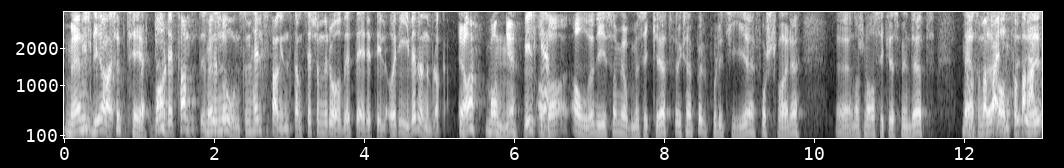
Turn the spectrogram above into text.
Men Hvilke de aksepterte- Var det, fantes det så- noen som helst faginstanser som rådet dere til å rive denne blokka? Ja, mange. Hvilke? Altså, alle de som jobber med sikkerhet, f.eks. Politiet, Forsvaret, eh, Nasjonal sikkerhetsmyndighet, mente at eh,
